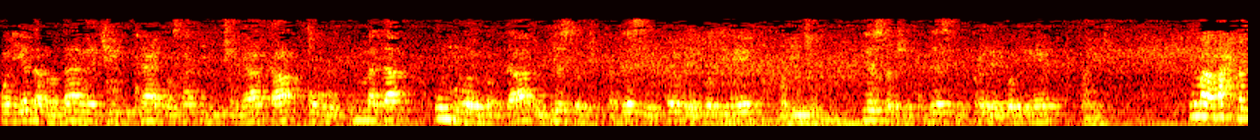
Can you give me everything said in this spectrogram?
On je jedan od najvećih i najpoznatijih učenjaka ovog ummeta, umro je u Bagdadu 241. godine po Hidžu. 241. godine po Hidžu. Imam Ahmed,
